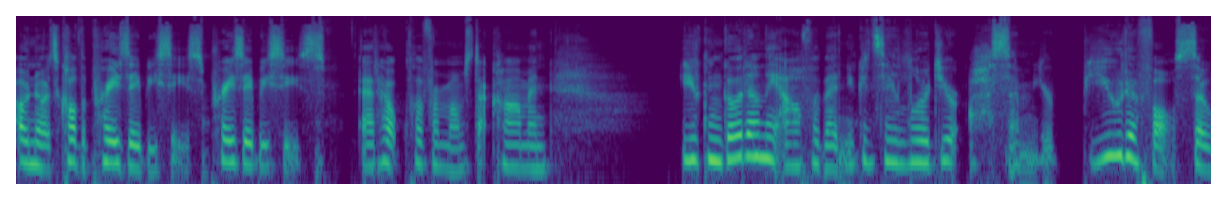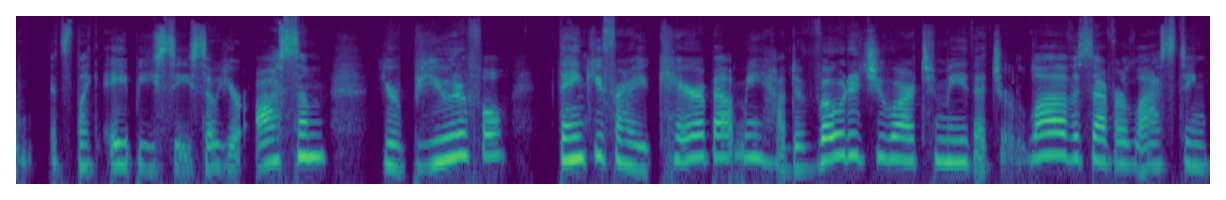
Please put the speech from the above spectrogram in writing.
Oh no, it's called the Praise ABCs. Praise ABCs at helpclubformoms.com. And you can go down the alphabet and you can say, Lord, you're awesome. You're beautiful. So it's like ABC. So you're awesome. You're beautiful. Thank you for how you care about me, how devoted you are to me, that your love is everlasting,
